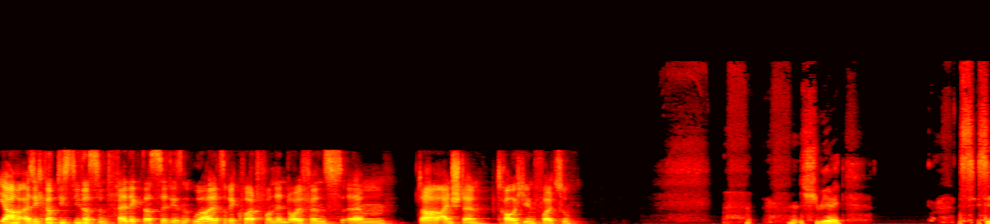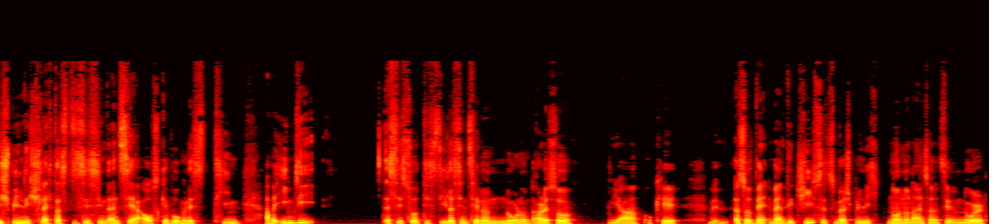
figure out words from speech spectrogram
Ja, also ich glaube, die Steelers sind fällig, dass sie diesen uralten Rekord von den Dolphins ähm, da einstellen. Traue ich ihnen voll zu. Schwierig sie spielen nicht schlecht, also sie sind ein sehr ausgewogenes Team. Aber irgendwie, es ist so, die Steelers sind 10 und 0 und alle so, ja, okay. Also wenn, die Chiefs jetzt zum Beispiel nicht 9 und 1, sondern 10 und 0,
